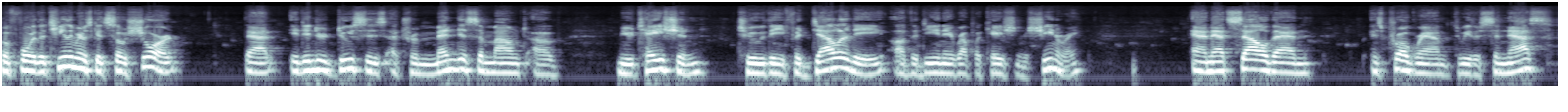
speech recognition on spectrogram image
before the telomeres get so short that it introduces a tremendous amount of mutation to the fidelity of the DNA replication machinery. And that cell then is programmed to either senesce,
